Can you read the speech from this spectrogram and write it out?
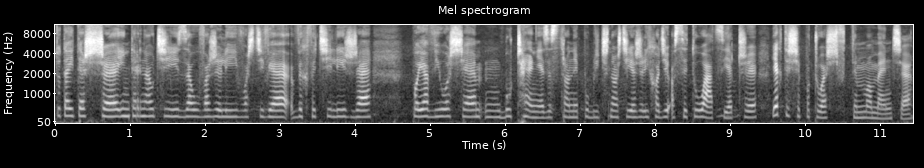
Tutaj też e, internauci zauważyli, właściwie wychwycili, że pojawiło się mm, buczenie ze strony publiczności, jeżeli chodzi o sytuację. Czy jak ty się poczułaś w tym momencie?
